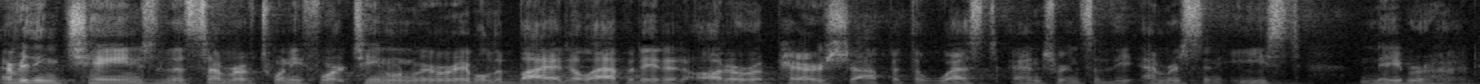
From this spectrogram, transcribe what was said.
Everything changed in the summer of 2014 when we were able to buy a dilapidated auto repair shop at the west entrance of the Emerson East neighborhood.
